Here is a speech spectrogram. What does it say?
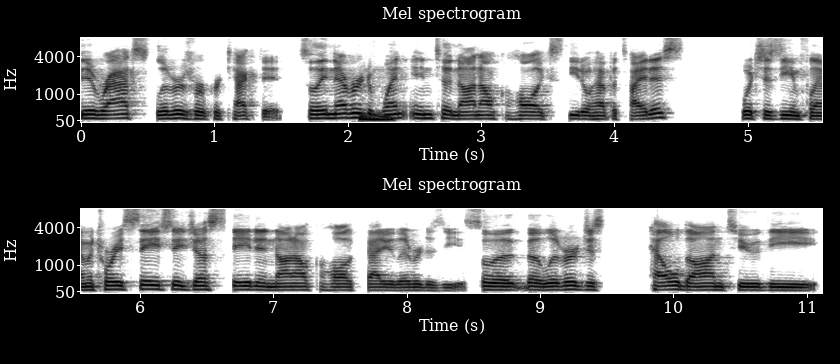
the rats' livers were protected. So they never mm-hmm. went into non-alcoholic steatohepatitis, which is the inflammatory stage. They just stayed in non-alcoholic fatty liver disease. So the, the liver just held on to the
